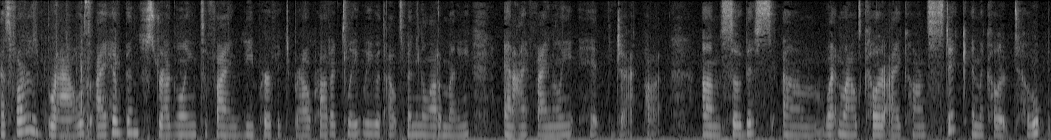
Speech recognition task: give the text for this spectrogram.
As far as brows, I have been struggling to find the perfect brow product lately without spending a lot of money, and I finally hit the jackpot. Um, so this um, Wet n Wild Color Icon stick in the color taupe,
